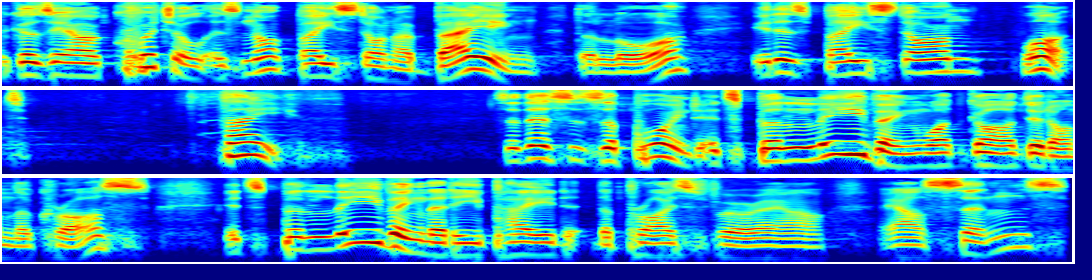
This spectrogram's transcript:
because our acquittal is not based on obeying the law, it is based on what? Faith. So, this is the point. It's believing what God did on the cross it's believing that He paid the price for our, our sins,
